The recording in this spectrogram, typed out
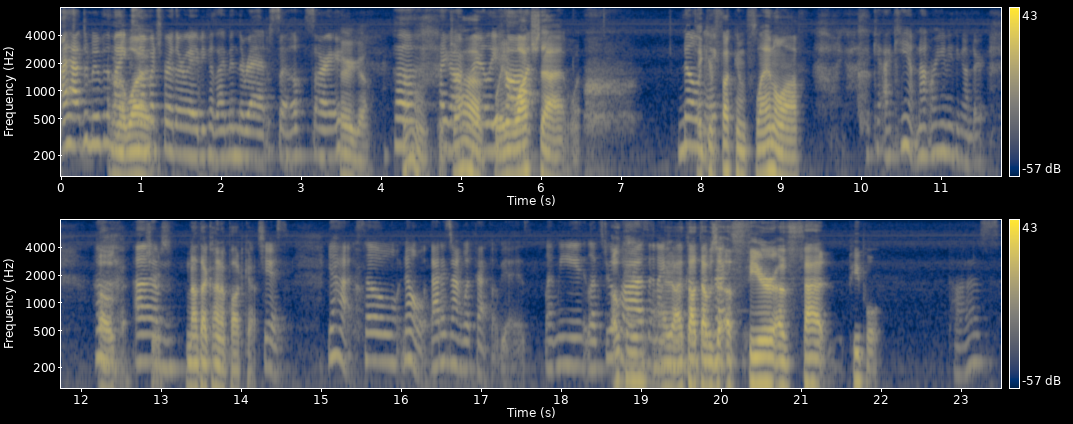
I have to move the I don't know mic so much further away because I'm in the red. So sorry. There you go. Uh, Oh, I got job. really Way hot. to watch that. No, Take Nick. your fucking flannel off. oh my god! I can't, I can't. I'm not wearing anything under. Oh, okay. Um, Cheers. Not that kind of podcast. Cheers. Yeah. So no, that is not what fat phobia is. Let me let's do a Okay. pause, and I, I, I thought that was a, a fear of fat people, pause.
